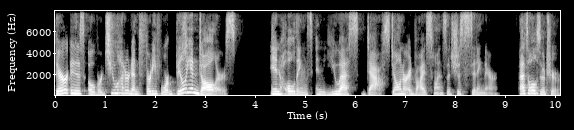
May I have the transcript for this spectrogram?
There is over $234 billion in holdings in US DAFs, donor advised funds, that's just sitting there. That's also true.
